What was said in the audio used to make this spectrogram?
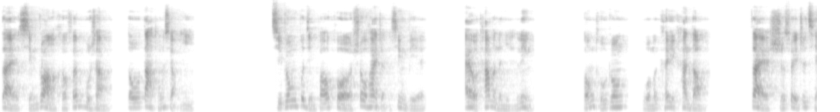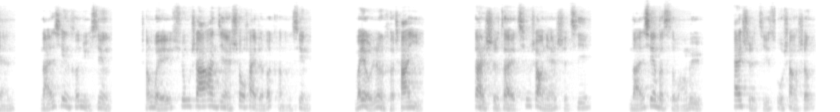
在形状和分布上都大同小异。其中不仅包括受害者的性别，还有他们的年龄。从图中我们可以看到，在十岁之前，男性和女性成为凶杀案件受害者的可能性没有任何差异，但是在青少年时期，男性的死亡率。开始急速上升，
